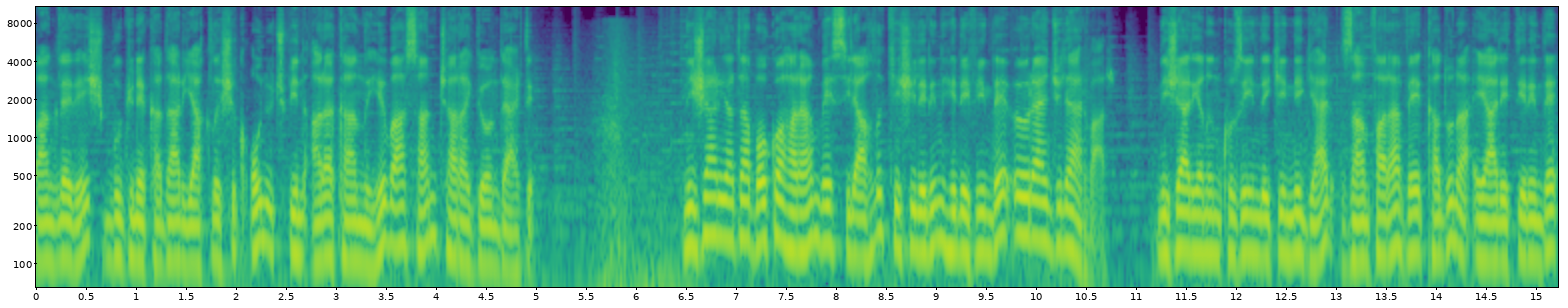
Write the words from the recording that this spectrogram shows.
Bangladeş bugüne kadar yaklaşık 13 bin Arakanlıyı Vasan Çar'a gönderdi. Nijerya'da Boko Haram ve silahlı kişilerin hedefinde öğrenciler var. Nijerya'nın kuzeyindeki Niger, Zamfara ve Kaduna eyaletlerinde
